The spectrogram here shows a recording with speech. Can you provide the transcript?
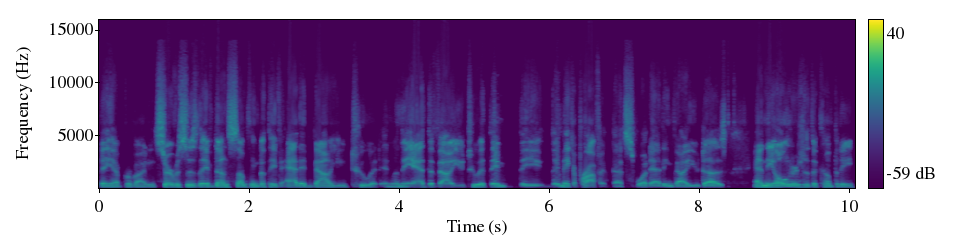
they have provided services, they've done something, but they've added value to it. And when they add the value to it, they they they make a profit. That's what adding value does. And the owners of the company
